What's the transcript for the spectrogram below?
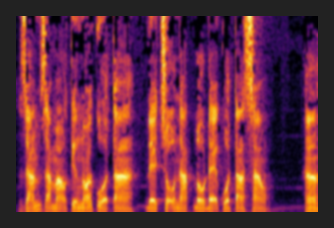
dám giả mạo tiếng nói của ta để trộ nạt đồ đệ của ta sao? Ha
